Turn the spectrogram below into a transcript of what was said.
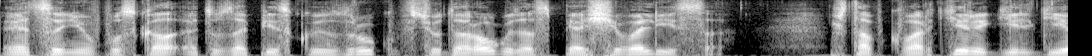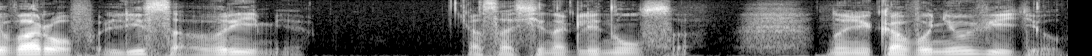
Эцио не упускал эту записку из рук всю дорогу до спящего Лиса, штаб-квартиры гильдии воров Лиса в Риме. Ассасин оглянулся, но никого не увидел.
